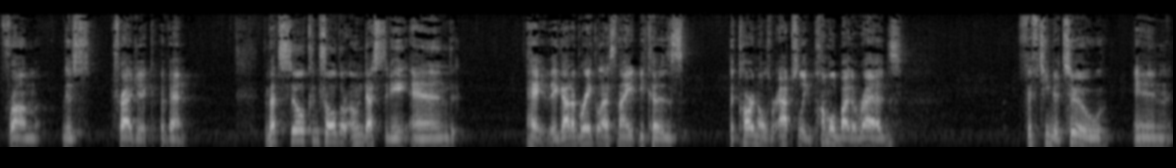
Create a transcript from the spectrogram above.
from this tragic event. The Mets still control their own destiny, and hey, they got a break last night because the Cardinals were absolutely pummeled by the Reds, fifteen to two. In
